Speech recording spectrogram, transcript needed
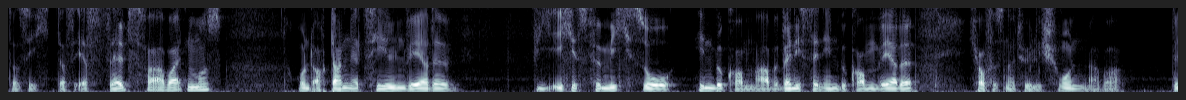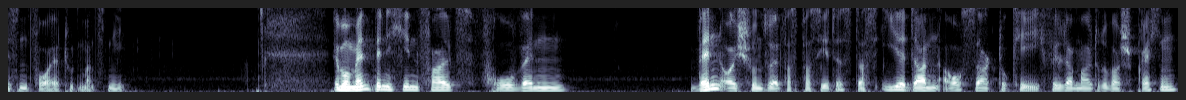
dass ich das erst selbst verarbeiten muss und auch dann erzählen werde, wie ich es für mich so hinbekommen habe, wenn ich es denn hinbekommen werde. Ich hoffe es natürlich schon, aber wissen vorher tut man es nie. Im Moment bin ich jedenfalls froh, wenn, wenn euch schon so etwas passiert ist, dass ihr dann auch sagt, okay, ich will da mal drüber sprechen,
